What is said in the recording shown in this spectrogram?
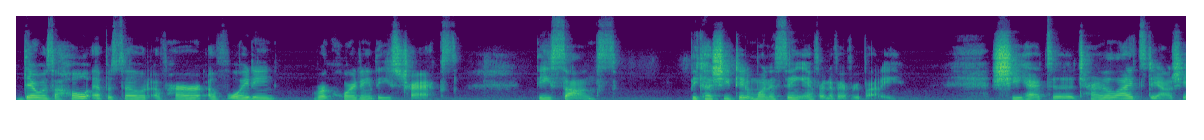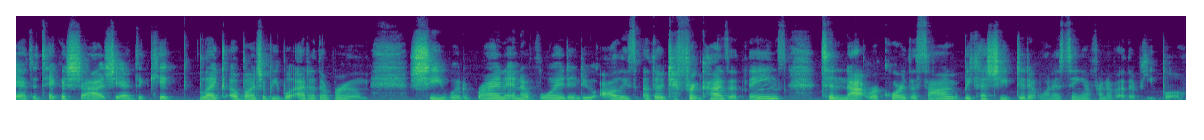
there was a whole episode of her avoiding recording these tracks, these songs, because she didn't want to sing in front of everybody. She had to turn the lights down. She had to take a shot. She had to kick like a bunch of people out of the room. She would run and avoid and do all these other different kinds of things to not record the song because she didn't want to sing in front of other people.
